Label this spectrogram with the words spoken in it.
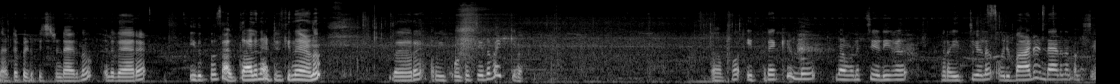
നട്ട് പിടിപ്പിച്ചിട്ടുണ്ടായിരുന്നു. ഇത് വേറെ ഇതിപ്പോൾ തൽക്കാലം നട്ടിരിക്കുന്നതാണ്. വേറെ റിപ്പോർട്ട് ചെയ്ത് വയ്ക്കണം അപ്പോൾ ഇത്രയൊക്കെ ഉള്ളൂ നമ്മുടെ ചെടികൾ വെറൈറ്റികൾ ഒരുപാട് ഉണ്ടായിരുന്നു പക്ഷേ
